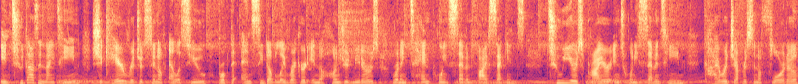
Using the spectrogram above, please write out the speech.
In 2019, Sha'Carri Richardson of LSU broke the NCAA record in the 100 meters, running 10.75 seconds. Two years prior, in 2017, Kyra Jefferson of Florida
